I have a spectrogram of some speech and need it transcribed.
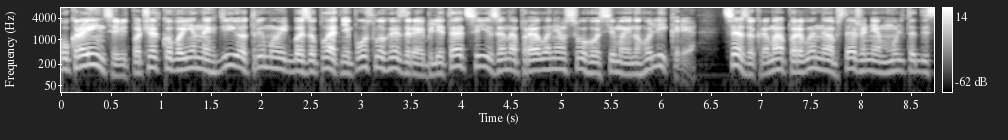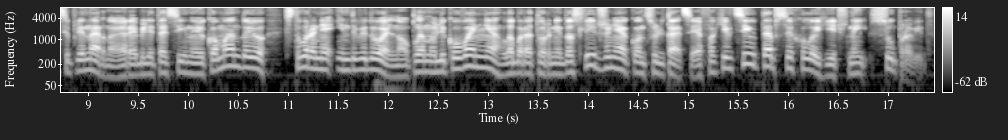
Українці від початку воєнних дій отримують безоплатні послуги з реабілітації за направленням свого сімейного лікаря. Це, зокрема, первинне обстеження мультидисциплінарною реабілітаційною командою, створення індивідуального плану лікування, лабораторні дослідження, консультація фахівців та психологічний супровід.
